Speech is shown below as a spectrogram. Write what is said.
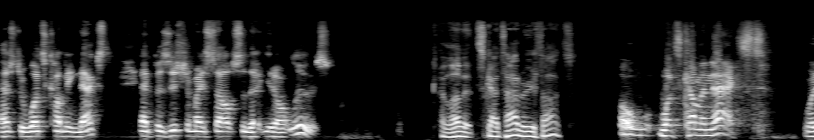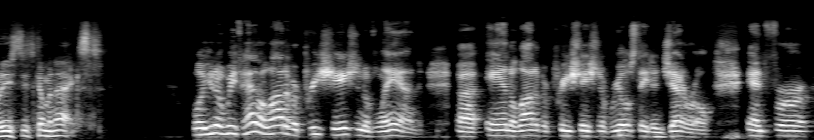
as to what's coming next and position myself so that you don't lose. I love it. Scott Todd, what are your thoughts? Oh, what's coming next? What do you see is coming next? Well, you know, we've had a lot of appreciation of land uh, and a lot of appreciation of real estate in general. And for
